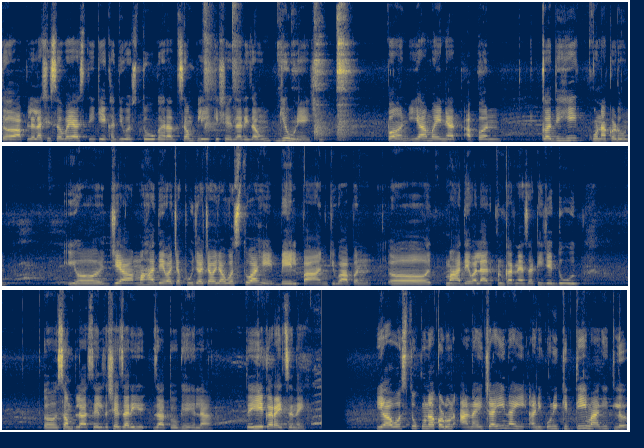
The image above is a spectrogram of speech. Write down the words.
तर आपल्याला अशी सवय असती की एखादी वस्तू घरात संपली की शेजारी जाऊन घेऊन यायची. पण या महिन्यात आपण कधीही कोणाकडून ज्या महादेवाच्या पूजाच्या ज्या वस्तू आहे बेलपान किंवा आपण महादेवाला अर्पण करण्यासाठी जे दूध संपलं असेल तर शेजारी जातो घ्यायला. तर हे करायचं नाही. या वस्तू कुणाकडून आणायच्याही नाही आणि कुणी कितीही मागितलं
